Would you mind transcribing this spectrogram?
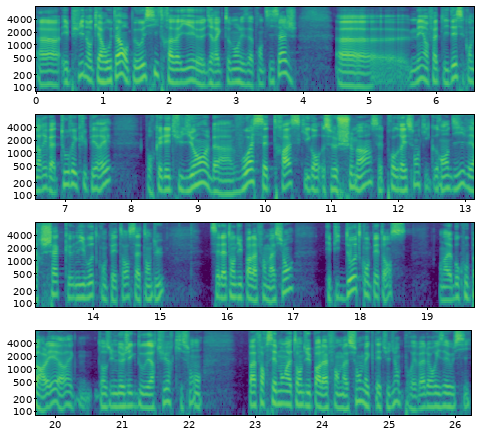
Euh, et puis dans Karuta, on peut aussi travailler directement les apprentissages. Mais en fait, l'idée, c'est qu'on arrive à tout récupérer pour que l'étudiant eh ben, voit cette trace, ce chemin, cette progression qui grandit vers chaque niveau de compétence attendu. Celle attendue par la formation, et puis d'autres compétences. On en a beaucoup parlé, hein, dans une logique d'ouverture, qui sont pas forcément attendues par la formation, mais que l'étudiant pourrait valoriser aussi.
